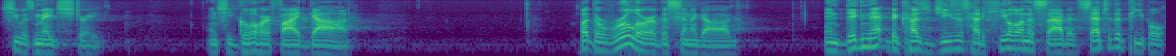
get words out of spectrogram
she was made straight, and she glorified God. But the ruler of the synagogue, indignant because Jesus had healed on the Sabbath, said to the people,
